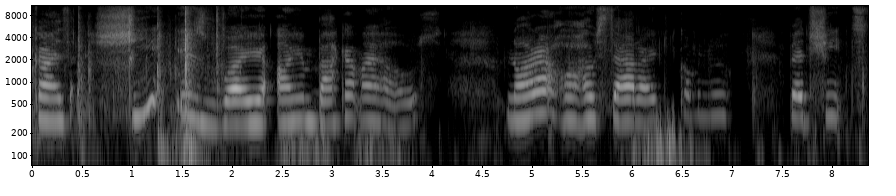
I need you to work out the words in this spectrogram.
Guys, she is right. I am back at my house. Not at her house. sad I had to come into bed sheets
